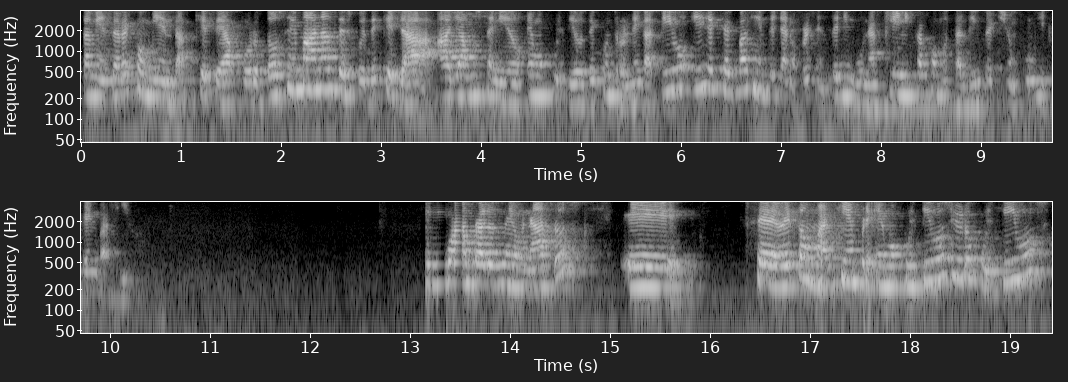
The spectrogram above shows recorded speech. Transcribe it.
también se recomienda que sea por dos semanas después de que ya hayamos tenido hemocultivos de control negativo y de que el paciente ya no presente ninguna clínica como tal de infección fúngica invasiva. En cuanto a los neonatos, eh, se debe tomar siempre hemocultivos y urocultivos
